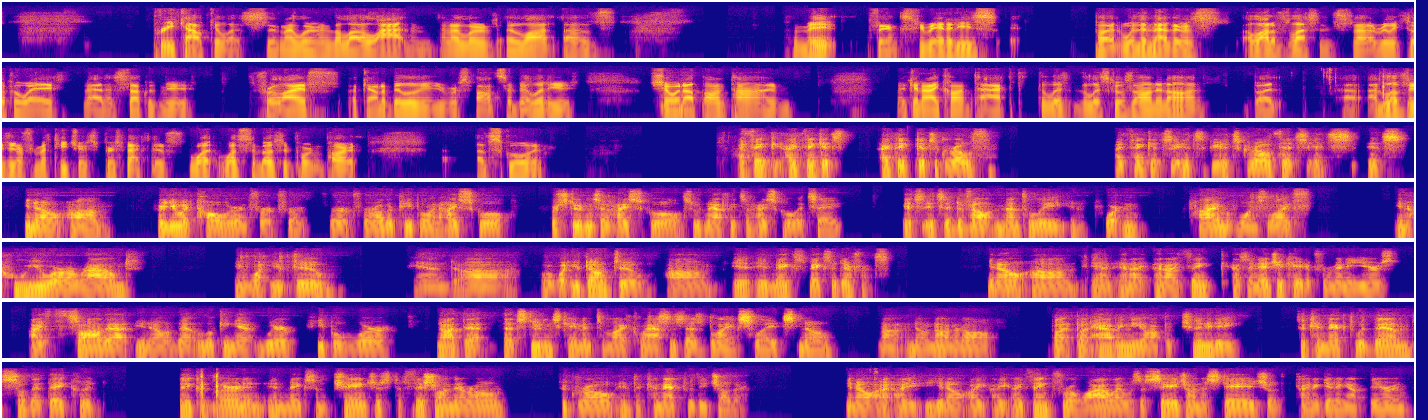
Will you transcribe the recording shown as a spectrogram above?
pre-calculus and I learned a lot of Latin and I learned a lot of many things, humanities. But within that, there was a lot of lessons that I really took away that have stuck with me for life accountability, responsibility, showing mm-hmm. up on time, making eye contact. The list, the list goes on and on but uh, I'd love to hear from a teacher's perspective. What what's the most important part of schooling? I think I think it's I think it's growth. I think it's it's it's growth. It's it's it's you know um, for you at Culver and for for for for other people in high school, for students in high school, student athletes in high school. It's a it's it's a developmentally important time of one's life in who you are around, in what you do, and uh, or what you don't do, um, it, it, makes makes a difference. You know, um, and and I and I think as an educator for many years, I saw that you know that looking at where people were, not that that students came into my classes as blank slates. No, not no, not at all. But but having the opportunity to connect with them so that they could they could learn and, and make some changes to fish on their own, to grow and to connect with each other. You know, I, I you know, I, I, I think for a while I was a sage on the stage of kind of getting up there and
